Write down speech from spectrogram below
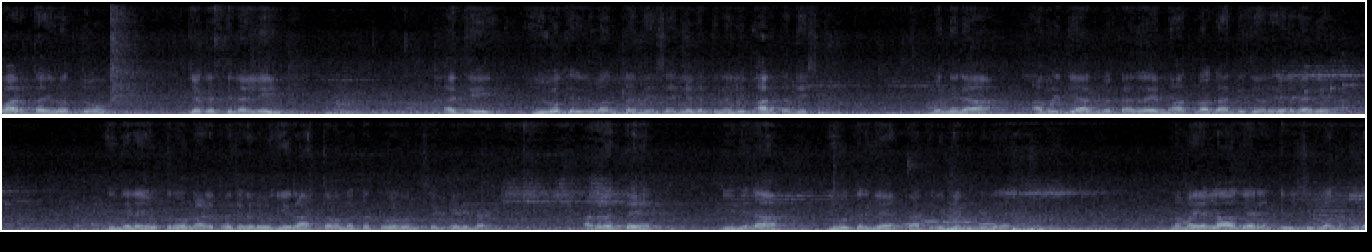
ಭಾರತ ಇವತ್ತು ಜಗತ್ತಿನಲ್ಲಿ ಅತಿ ಯುವಕರಿರುವಂಥ ದೇಶ ಜಗತ್ತಿನಲ್ಲಿ ಭಾರತ ದೇಶ. ಮುಂದಿನ ಅಭಿವೃದ್ಧಿ ಆಗಬೇಕಾದ್ರೆ ಮಹಾತ್ಮ ಗಾಂಧೀಜಿಯವರು ಹೇಳಿದಾಗೆ, ಇಂದಿನ ಯುವಕರು ನಾಳೆ ಪ್ರಜೆಗಳು ಈ ರಾಷ್ಟ್ರವನ್ನು ಕಟ್ಟುವರು ಅಂತ ಹೇಳಿ ಹೇಳಿದ್ದಾರೆ. ಅದರಂತೆ ಈ ದಿನ ಯುವಕರಿಗೆ ಪ್ರಾತಿನಿಧ್ಯ ಕೊಟ್ಟಿದ್ದಾರೆ. ನಮ್ಮ ಎಲ್ಲ ಗ್ಯಾರಂಟಿ ವಿಷಯಗಳನ್ನು ಕೂಡ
